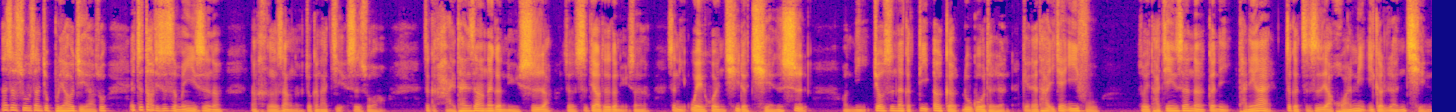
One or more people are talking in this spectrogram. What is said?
但是书生就不了解啊，说，哎，这到底是什么意思呢？那和尚呢就跟他解释说。这个海滩上那个女尸啊，就是死掉的这个女生，是你未婚妻的前世哦，你就是那个第二个路过的人，给了她一件衣服，所以她今生呢跟你谈恋爱，这个只是要还你一个人情，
